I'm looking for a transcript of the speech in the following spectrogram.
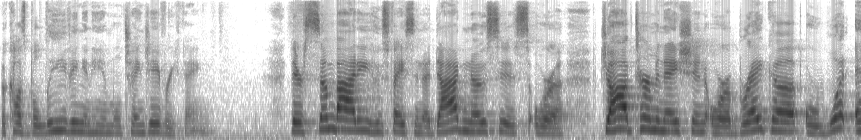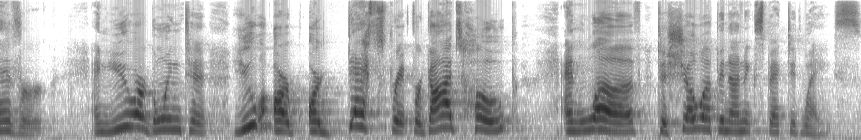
Because believing in Him will change everything. There's somebody who's facing a diagnosis or a job termination or a breakup or whatever, and you are going to, you are, are desperate for God's hope and love to show up in unexpected ways.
